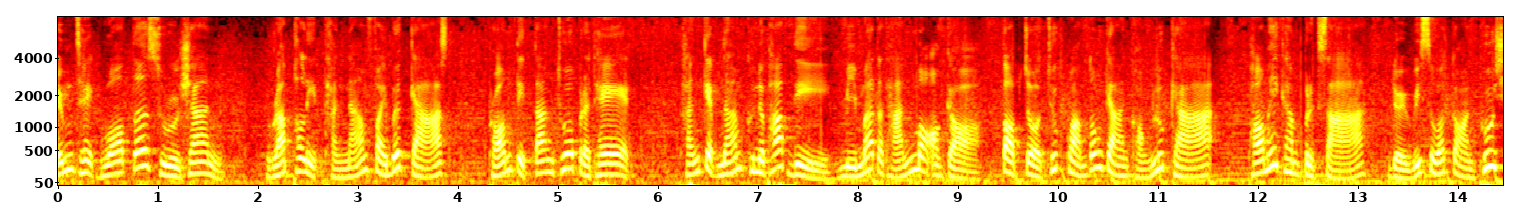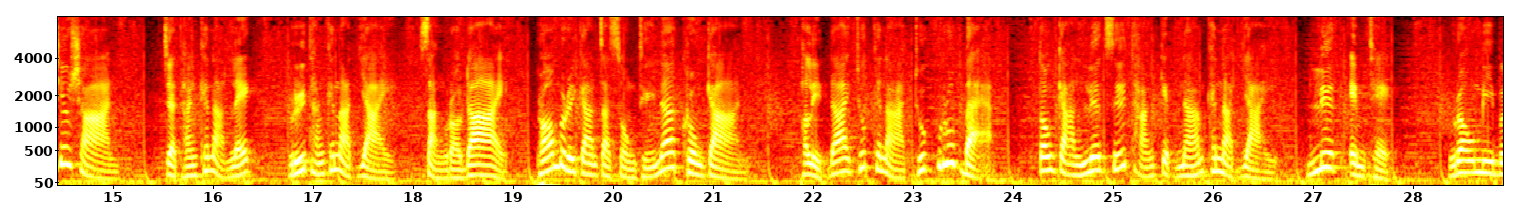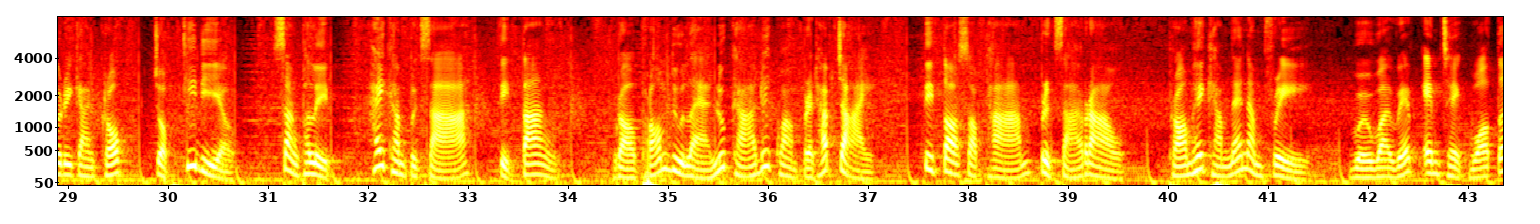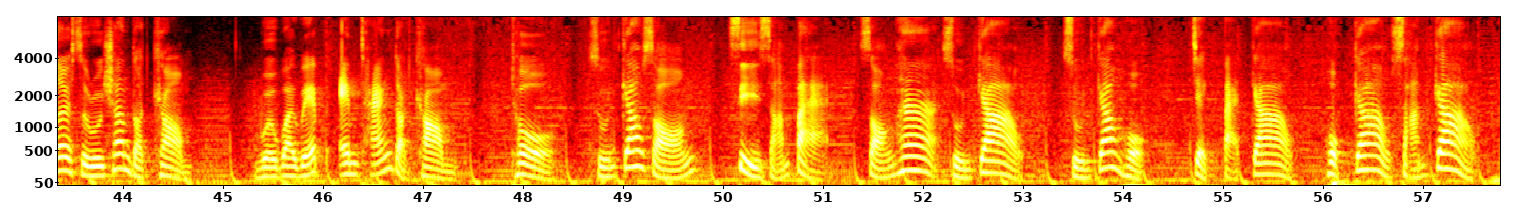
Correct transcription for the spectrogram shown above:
MTech Water Solution รับผลิตถังน้ำไฟเบอร์ก๊าซพร้อมติดตั้งทั่วประเทศ ถังเก็บน้ำคุณภาพดี มีมาตรฐานมอกตอบโจทย์ทุกความต้องการของลูกค้า พร้อมให้คำปรึกษา โดยวิศวกรผู้เชี่ยวชาญ จะทั้งขนาดเล็ก หรือทั้งขนาดใหญ่ สั่งเราได้ พร้อมบริการจัดส่งถึงหน้าโครงการ ผลิตได้ทุกขนาดทุกรูปแบบ ต้องการเลือกซื้อถังเก็บน้ำขนาดใหญ่ เลือก MTech เรามีบริการครบจบที่เดียว สั่งผลิต ให้คำปรึกษา ติดตั้ง เราพร้อมดูแลลูกค้าด้วยความประทับใจ ติดต่อสอบถามปรึกษาเรา พร้อมให้คำแนะนำฟรี www.mtechwatersolution.com www.mtank.com โทร 092 438 2509 096 789 6939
